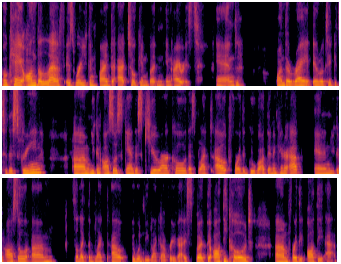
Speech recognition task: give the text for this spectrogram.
Okay, on the left is where you can find the add token button in Iris. And on the right, it will take you to the screen. Um, you can also scan this QR code that's blacked out for the Google Authenticator app. And you can also um, select the blacked out, it wouldn't be blacked out for you guys, but the Authy code um, for the Authy app.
